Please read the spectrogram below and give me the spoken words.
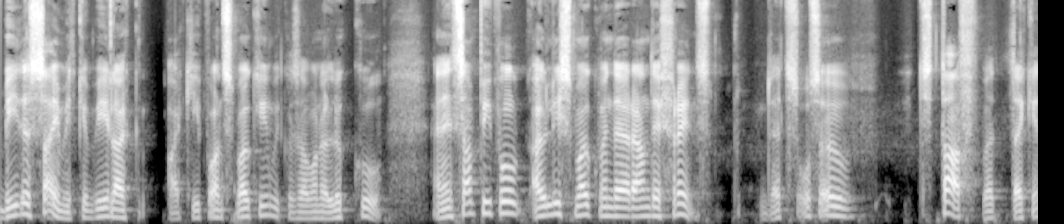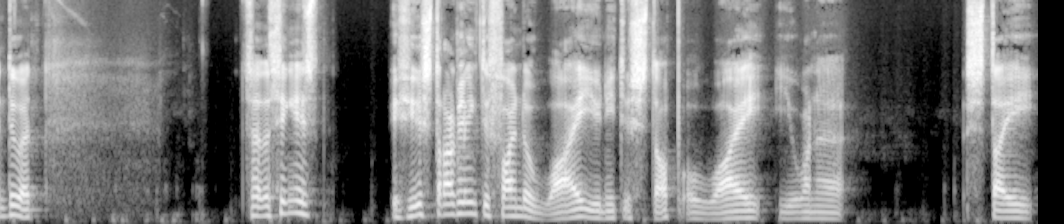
be the same. It can be like, I keep on smoking because I want to look cool. And then some people only smoke when they're around their friends. That's also tough, but they can do it. So the thing is, if you're struggling to find a why you need to stop or why you want to stay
